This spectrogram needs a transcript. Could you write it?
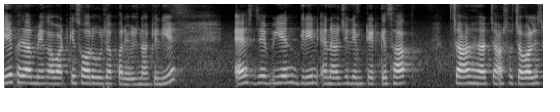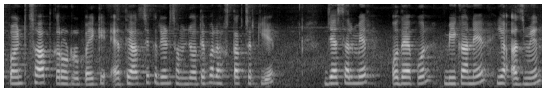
1000 मेगावाट की सौर ऊर्जा परियोजना के लिए S J B N green energy limited के साथ चार हज़ार चार सौ चवालीस पॉइंट सात करोड़ रुपए के ऐतिहासिक ऋण समझौते पर हस्ताक्षर किए। जैसलमेर उदयपुर, बीकानेर या अजमेर।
